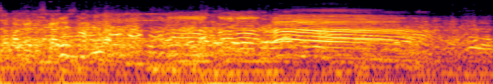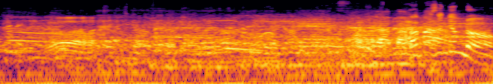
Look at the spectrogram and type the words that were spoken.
Sama gadis-gadis. Bapak senyum dong.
